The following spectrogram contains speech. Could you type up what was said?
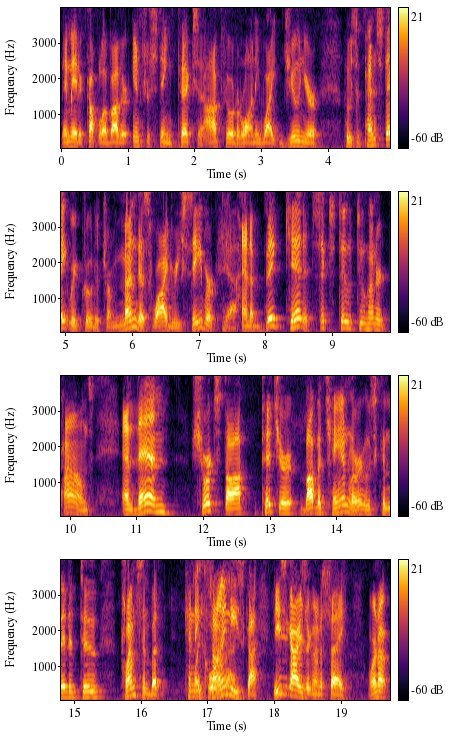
They made a couple of other interesting picks. An outfielder, Lonnie White Jr., who's a Penn State recruit, a tremendous wide receiver, Yeah. and a big kid at 6'2", 200 pounds. And then shortstop pitcher Bubba Chandler, who's committed to Clemson. But can Play they sign these guys? These guys are going to say, "We're not.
